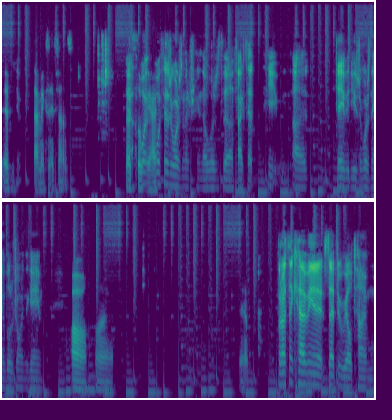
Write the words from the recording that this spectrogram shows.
If Yep. that makes any sense. Yeah, That's the what, way I. what was mentioning though was the fact that he, uh, David user wasn't able to join the game. Oh, alright. But I think having it set to real time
